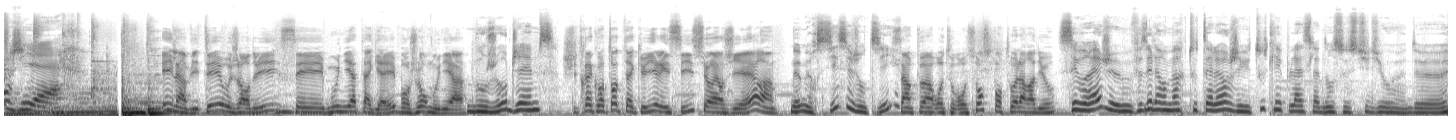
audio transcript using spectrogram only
RJR. Et l'invité aujourd'hui, c'est Mounia Tagae. Bonjour Mounia. Bonjour James. Je suis très content de t'accueillir ici sur RJR. Mais merci, c'est gentil. C'est un peu un retour aux sources pour toi la radio? C'est vrai, je me faisais la remarque tout à l'heure, j'ai eu toutes les places là dans ce studio euh, de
